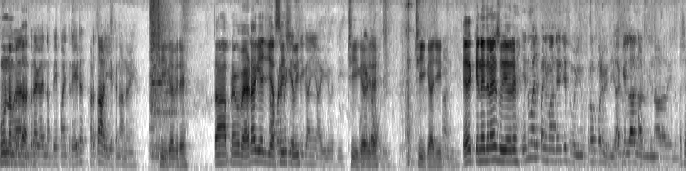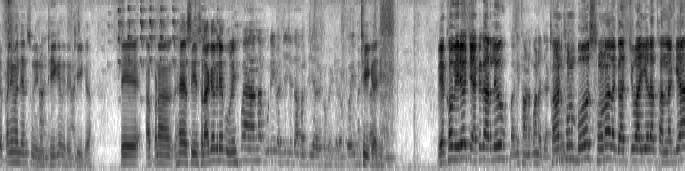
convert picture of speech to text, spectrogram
ਫੋਨ ਨੰਬਰ ਦੱਸ ਨੰਬਰ ਹੈਗਾ 9563 48199 ਠੀਕ ਹੈ ਵੀਰੇ। ਤਾਂ ਆਪਣੇ ਕੋਲ ਵੈੜ ਆ ਗਈ ਹੈ ਜੀ ਜਰਸੀ ਸੂਈ? ਜਰਸੀ ਗਾਈ ਆ ਗਈ ਵੀਰ ਜੀ। ਠੀਕ ਹੈ ਵੀਰੇ। ਠੀਕ ਹੈ ਜੀ। ਹਾਂਜੀ। ਇਹ ਕਿੰਨੇ ਦਿਨਾਂ ਦੀ ਸੂਈ ਹੈ ਵੀਰੇ? ਇਹਨੂੰ ਅੱਜ ਪੰਜਵਾਂ ਦਿਨ ਚ ਸੋਈ ਨੂੰ ਪ੍ਰੋਪਰ ਵੀਰ ਜੀ। ਆ ਗਿੱਲਾ ਨਾੜੂ ਦੇ ਨਾਲ ਆਵੇ ਲੋ ਅੱਛਾ ਪੰਜਵਾਂ ਦਿਨ ਸੂਈ ਨੂੰ। ਠੀਕ ਹੈ ਵੀਰੇ ਠੀਕ ਆ। ਤੇ ਆਪਣਾ ਹੈ ਸੀ ਸਲਾਹ ਗਿਆ ਵੀਰੇ ਪੂਰੀ? ਪਾਣ ਨਾ ਪੂਰੀ ਵੱਜੀ ਜਿੱਦਾਂ ਮਰਜ਼ੀ ਆ ਵੇਖੋ ਬੈਠੇ ਰਹੋ ਕੋਈ ਬੱਚੇ ਠੀਕ ਹੈ ਜੀ। ਵੇਖੋ ਵੀਰੇ ਚੈੱਕ ਕਰ ਲਿਓ। ਬਾਕੀ ਥਣ ਭਾਂਡਾ ਚੈੱਕ ਥਣ ਥੁਣ ਬਹੁਤ ਸੋਹਣਾ ਲੱਗਾ ਚਵਾਈ ਵਾਲਾ ਥਣ ਲੱਗਿਆ।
